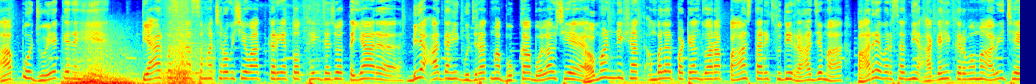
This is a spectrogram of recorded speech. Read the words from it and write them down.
આપવો જોઈએ કે નહીં? ત્યાર પછીના સમાચારો વિશે વાત કરીએ તો થઈ જજો તૈયાર. બે આગાહી ગુજરાતમાં ભૂક્કા બોલાવશે. હવામાન નિષ્ણાત અંબલાલ પટેલ દ્વારા પાંચ તારીખ સુધી રાજ્યમાં ભારે વરસાદની આગાહી કરવામાં આવી છે.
